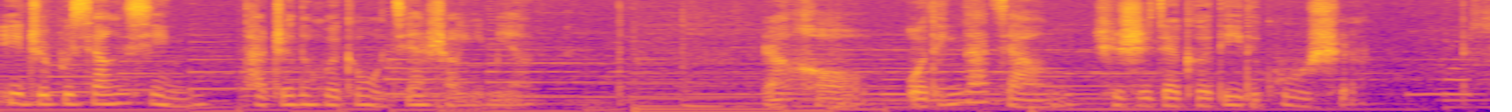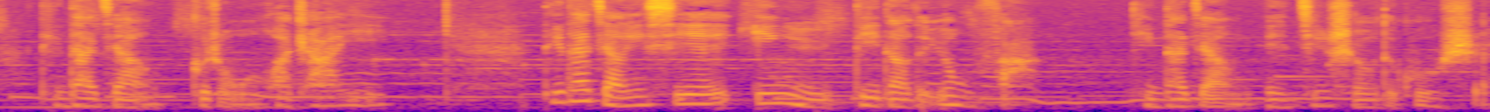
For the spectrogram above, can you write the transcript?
一直不相信他真的会跟我见上一面。然后我听他讲去世界各地的故事，听他讲各种文化差异，听他讲一些英语地道的用法，听他讲年轻时候的故事。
